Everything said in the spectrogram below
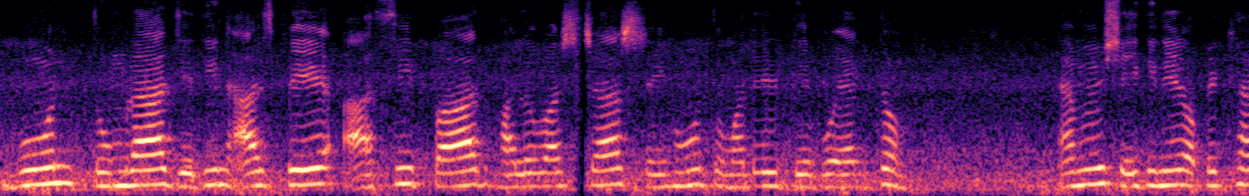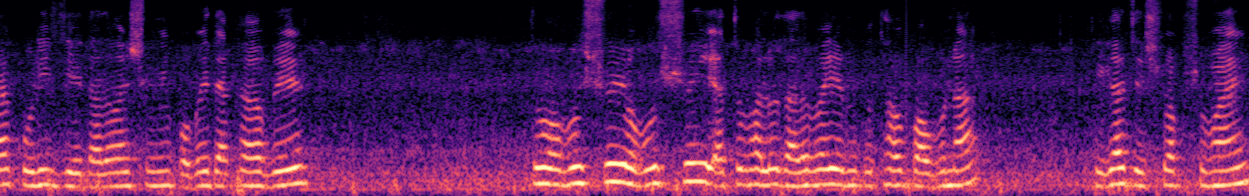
বোন, তোমরা যেদিন আসবে, আশীর্বাদ, ভালোবাসা, স্নেহ তোমাদের দেব একদম। আমিও সেই দিনের অপেক্ষা করি যে দাদাভাইয়ের সঙ্গে কবে দেখা হবে। তো অবশ্যই অবশ্যই এত ভালো দাদাভাই আমি কোথাও পাবো না। ঠিক আছে, সব সময়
